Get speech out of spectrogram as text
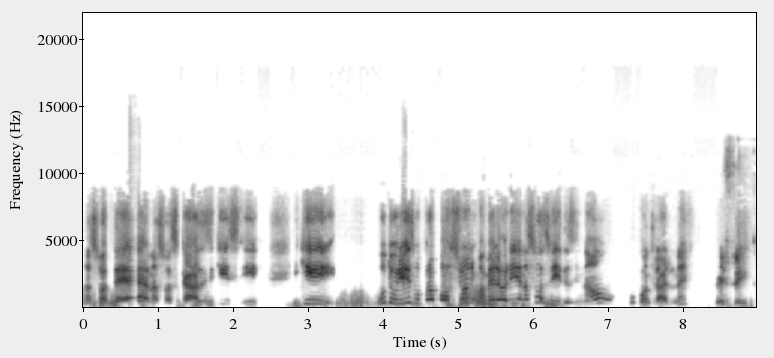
na sua terra, nas suas casas, e que, e, e que o turismo proporcione uma melhoria nas suas vidas, e não o contrário, né? Perfeito.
